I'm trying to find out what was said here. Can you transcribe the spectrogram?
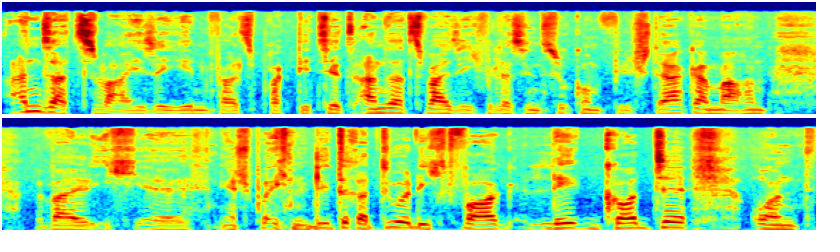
ansatzweise jedenfalls praktiziert. Ansatzweise, ich will das in Zukunft viel stärker machen, weil ich äh, die entsprechende Literatur nicht vorlegen konnte und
